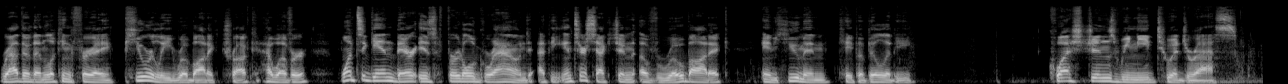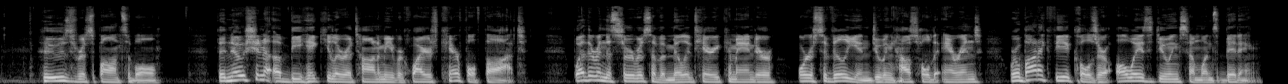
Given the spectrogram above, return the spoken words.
Rather than looking for a purely robotic truck, however, once again there is fertile ground at the intersection of robotic and human capability. Questions we need to address. Who's responsible? The notion of vehicular autonomy requires careful thought. Whether in the service of a military commander or a civilian doing household errands, robotic vehicles are always doing someone's bidding.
